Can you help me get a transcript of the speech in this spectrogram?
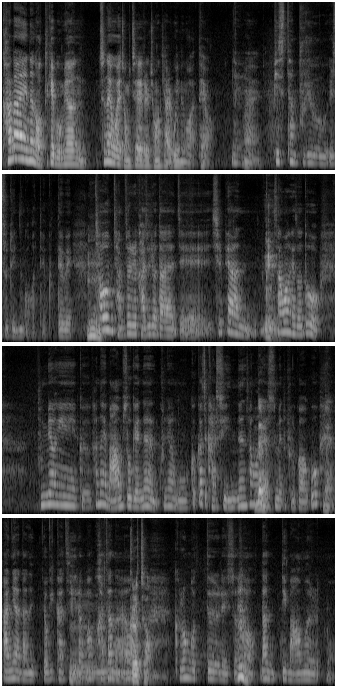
카나에는 어떻게 보면 스네오의 정체를 정확히 알고 있는 것 같아요. 네. 네. 비슷한 부류일 수도 있는 것 같아요. 그때 왜 음. 처음 잠자리를 가지려다 이제 실패한 그 예. 상황에서도 분명히 그 카나의 마음 속에는 그냥 뭐 끝까지 갈 수 있는 상황이었음에도 불구하고 네. 아니야 나는 여기까지라고 음. 하고 가잖아요. 그렇죠. 그런 것들에 있어서 난 네 마음을 뭐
